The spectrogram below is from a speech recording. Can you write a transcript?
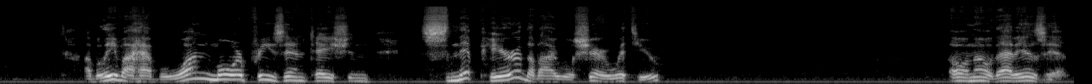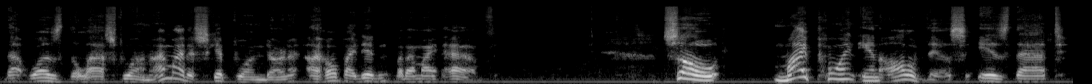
I believe I have one more presentation snip here that I will share with you. Oh no, that is it. That was the last one. I might have skipped one, darn it. I hope I didn't, but I might have. So my point in all of this is that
